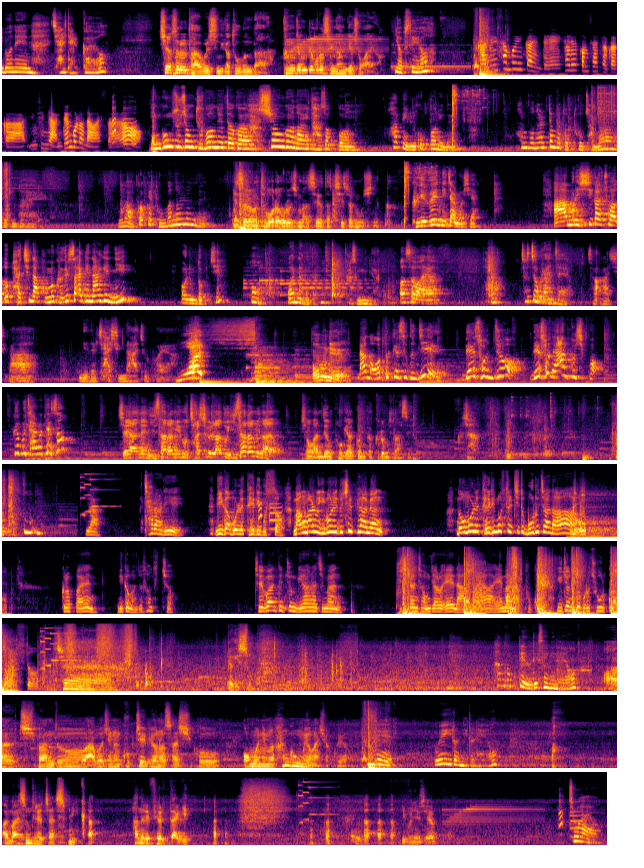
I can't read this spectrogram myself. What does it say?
이번엔 잘 될까요? 최선을 다하고 있으니까 두 분 다 긍정적으로 생각하는 게 좋아요. 여보세요? 아들 산부인과인데 혈액 검사 결과가 임신이 안 된 걸로 나왔어요. 인공수정 두 번에다가 시험관 나이 다섯 번, 합의 일곱 번이네. 한 번 할 때마다 돈 장난하는 게 된다는데. 뭐야 아깝게 돈만 날렸네. 이 사람한테 뭐라 그러지 마세요. 다 제 잘못이니까. 그게 왜 네 잘못이야? 아무리 씨가 좋아도 밭이 나쁘면 그게 싹이 나겠니? 어림도 없지? 어, 왔나 보다. 가서 문 열어. 어서 와요. 어, 저쪽으로 앉아요. 저 아가씨가 니들 자식 낳아줄 거야. 어머니, 난 어떻게 해서든지 내 손주 내 손에 안고 싶어. 그게 뭐 잘못했어? 제 아내는 이 사람이고 자식을 낳아도 이 사람이 나요. 정 안 되면 포기할 거니까 그런 줄 아세요. 가자. 야, 차라리 네가 몰래 데리고 써. 막말로 이번에도 실패하면 너 몰래 데리못 쓸지도 모르잖아. 그럴 바엔 네가 먼저 선수 쳐. 제부한텐 좀 미안하지만 부실한 정자로 애 낳아봐야 애만 아프고 유전적으로 좋을 것도 없어. 자, 여기 있습니다. 한국대 의대생이네요. 아유, 집안도 아버지는 국제 변호사시고 어머님은 한국 무용하셨고요. 근데 왜 이런 일을 해요? 아, 말씀드렸지 않습니까? 하늘의 별 따기. 이분이세요? 좋아요.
